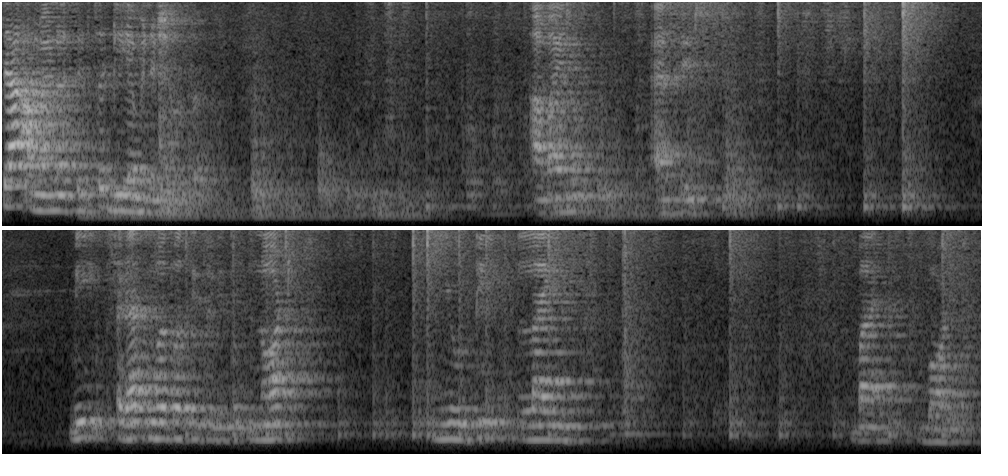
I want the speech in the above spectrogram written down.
त्या अमायनो ॲसिडचं डिएमिनेशन होतं. अमायनो ॲसिड्स मी सगळ्यात महत्वाचं इथे लिहितो नॉट युटिलाइज बाय बॉडी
